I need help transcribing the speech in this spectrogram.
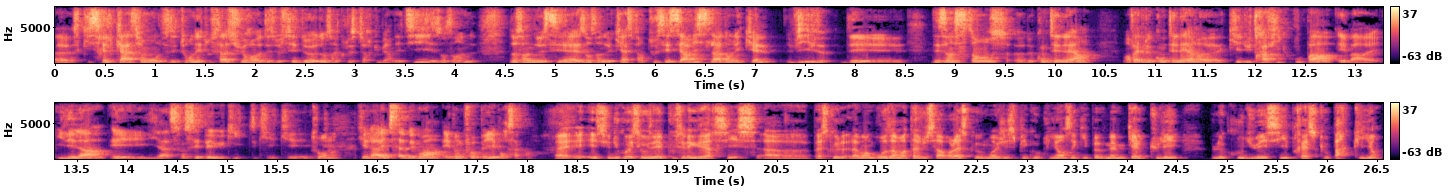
ce qui serait le cas si on faisait tourner tout ça sur des EC2 dans un cluster Kubernetes, dans un dans un ECS, dans un EKS, enfin tous ces services là dans lesquels vivent des des instances de containers en fait, le container euh, qui est du trafic ou pas, et eh ben, il est là et il y a son CPU qui, qui, qui, est, Tourne. qui est là, sa mémoire, et donc faut payer pour ça. Quoi. Et, et du coup, est-ce que vous avez poussé l'exercice euh, Parce que l'avant gros avantage du serverless que moi j'explique aux clients, c'est qu'ils peuvent même calculer le coût du SI presque par client.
